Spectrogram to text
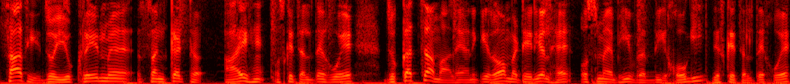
साथ ही जो यूक्रेन में संकट आए हैं, उसके चलते हुए जो कच्चा माल है, यानी कि रॉ मटेरियल है, उसमें भी वृद्धि होगी, जिसके चलते हुए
